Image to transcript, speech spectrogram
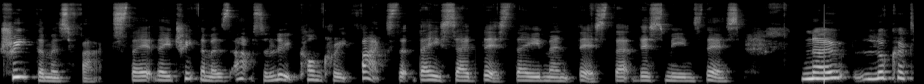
treat them as facts. They, they treat them as absolute concrete facts that they said this, they meant this, that this means this. No, look at,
